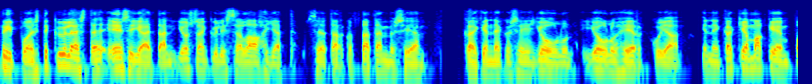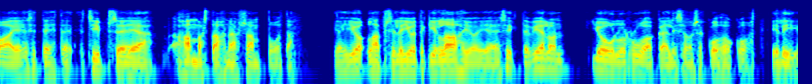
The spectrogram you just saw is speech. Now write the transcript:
riippuen sitten kylästä ensin jaetaan jossain kylissä lahjat. Se tarkoittaa tämmöisiä kaiken näköisiä joulun, jouluherkkuja, ennen kaikkea makeampaa ja sitten ehkä chipsejä ja hammastahna shampoota ja jo, lapsille joitakin lahjoja ja sitten vielä on jouluruoka, eli se on se kohokohta. Eli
